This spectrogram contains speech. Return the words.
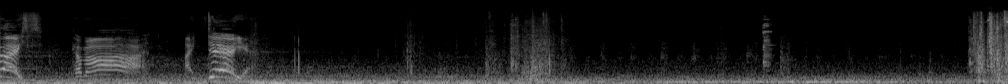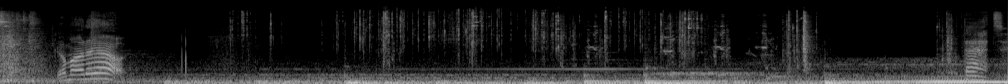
face! Come on! I dare you! Come on out! That's it.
